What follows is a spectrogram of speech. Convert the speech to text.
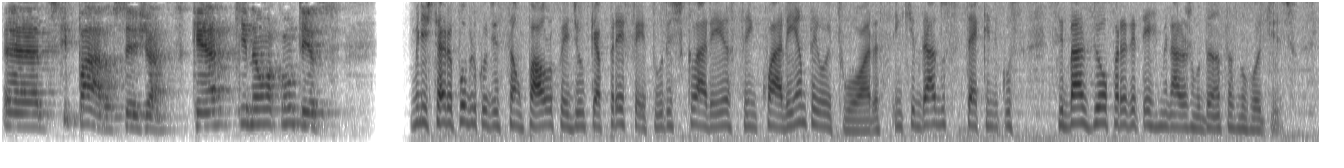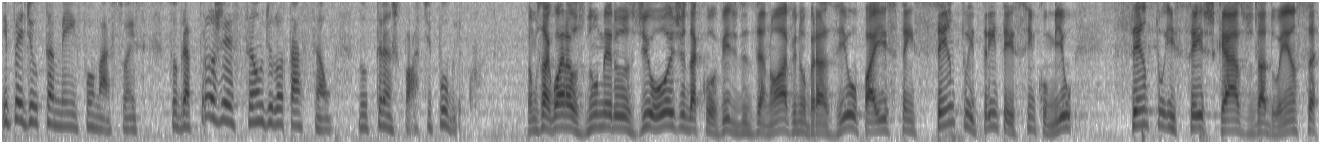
é, dissipar, ou seja, quer que não aconteça. O Ministério Público de São Paulo pediu que a Prefeitura esclareça em 48 horas em que dados técnicos se baseou para determinar as mudanças no rodízio. E pediu também informações sobre a projeção de lotação no transporte público. Vamos agora aos números de hoje da Covid-19 no Brasil. O país tem 135.106 casos da doença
